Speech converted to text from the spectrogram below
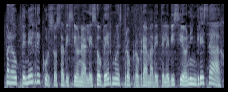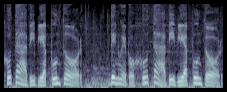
Para obtener recursos adicionales o ver nuestro programa de televisión, ingresa a jabiblia.org. De nuevo, jabiblia.org.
